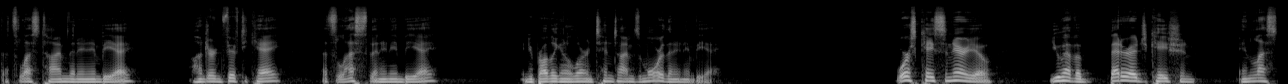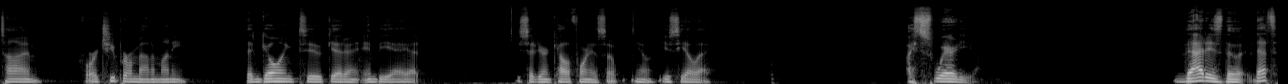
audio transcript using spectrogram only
That's less time than an MBA. 150K, that's less than an MBA. And you're probably going to learn 10 times more than an MBA. Worst case scenario, you have a better education in less time for a cheaper amount of money than going to get an MBA at, you said you're in California, so, you know, UCLA. I swear to you. That is the, that's,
